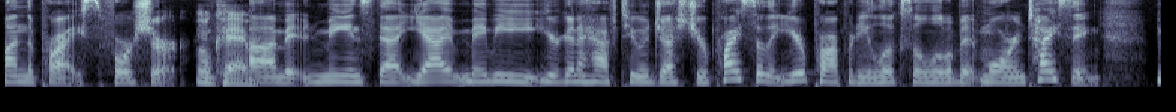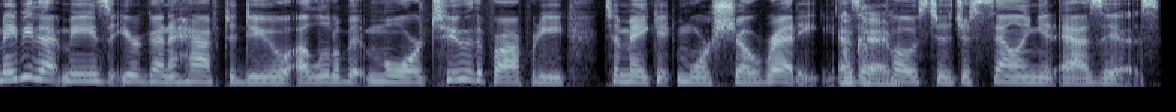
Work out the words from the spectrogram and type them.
on the price for sure. Okay. Um, it means that, yeah, maybe you're going to have to adjust your price so that your property looks a little bit more enticing. Maybe that means that you're going to have to do a little bit more to the property to make it more show ready as Okay. opposed to just selling it as is.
